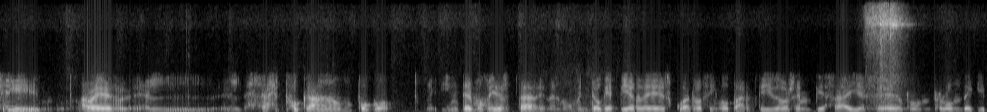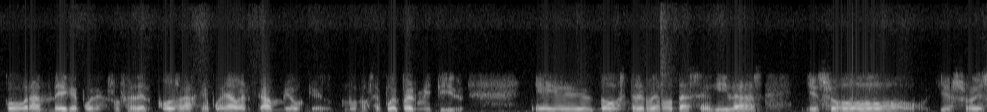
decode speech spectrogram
Sí, a ver, el, la época un poco Inter estar en el momento que pierdes cuatro o cinco partidos empieza ahí ese run run de equipo grande que pueden suceder cosas, que puede haber cambios, que el club no se puede permitir eh, dos, tres derrotas seguidas. Y eso y eso es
